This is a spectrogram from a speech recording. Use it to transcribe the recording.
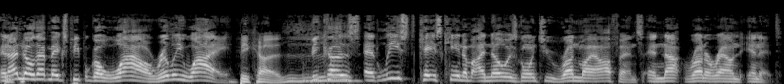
And I know that makes people go, wow, really? Why? Because Because at least Case Keenum I know is going to run my offense and not run around in it.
